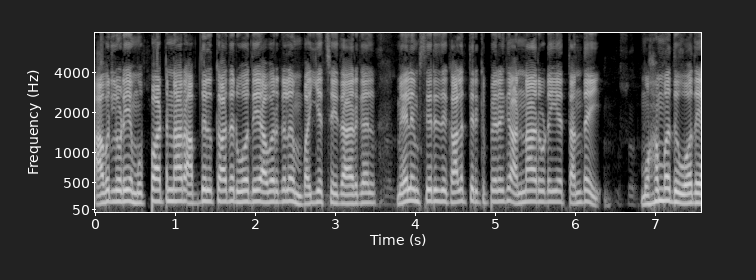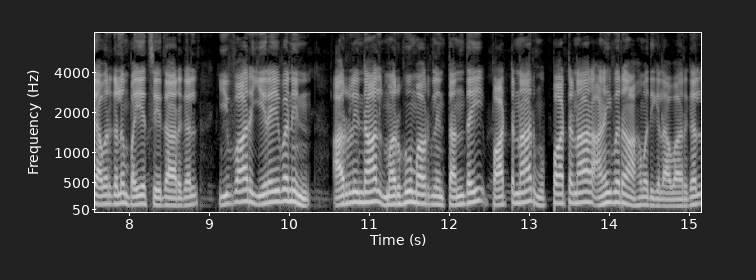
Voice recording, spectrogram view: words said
அவர்களுடைய முப்பாட்டனார் அப்துல் காதர் ஓதே அவர்களும் பையச் செய்தார்கள். மேலும் சிறிது காலத்திற்கு பிறகு அன்னாருடைய தந்தை முகமது ஓதே அவர்களும் பையச் செய்தார்கள். இவ்வாறு இறைவனின் அருளினால் மர்ஹூம் அவர்களின் தந்தை பாட்டனார் முப்பாட்டனார் அனைவரும் அகமதிகள் ஆவார்கள்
